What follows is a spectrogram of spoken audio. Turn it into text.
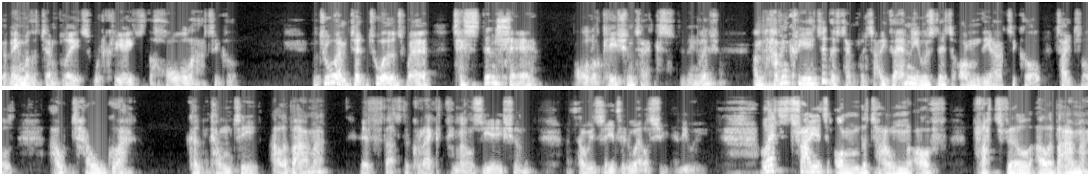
the name of the template, would create the whole article. The two, two words were testyn share, or location text in English, and having created this template, I then used it on the article titled Autauga County, Alabama, if that's the correct pronunciation. That's how we say it in Welsh, anyway. Let's try it on the town of Prattville, Alabama.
